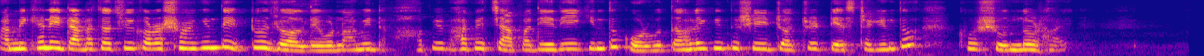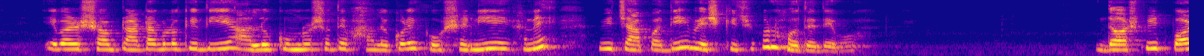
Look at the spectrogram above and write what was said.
আমি এখানে এই ডাটা চচ্চড়ি করার সময় কিন্তু একটু জল দেবো না। আমি ভাবে ভাবে চাপা দিয়ে দিয়ে কিন্তু করব, তাহলে কিন্তু সেই চচ্চড়ির টেস্টটা কিন্তু খুব সুন্দর হয়। এবার সব ডাঁটাগুলোকে দিয়ে আলু, কুমড়োর সাথে ভালো করে কষে নিয়ে এখানে আমি চাপা দিয়ে বেশ কিছুক্ষণ হতে দেব। দশ মিনিট পর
